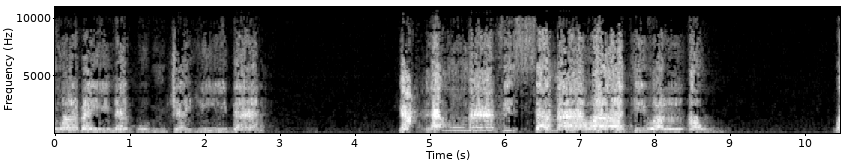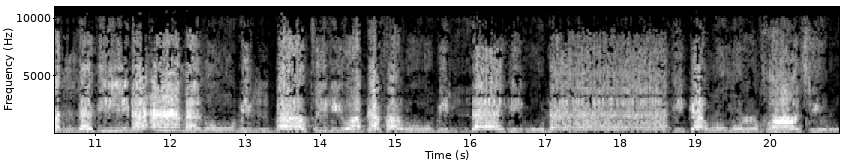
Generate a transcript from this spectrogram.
وبينكم شهيدا. يعلم ما في السماوات والأرض والذين آمنوا بالباطل وكفروا بالله أولئك هم الخاسرون.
